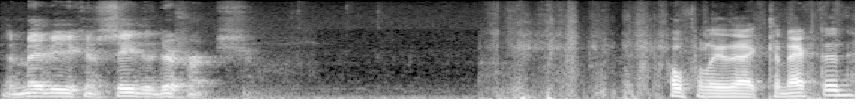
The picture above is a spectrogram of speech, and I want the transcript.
And maybe you can see the difference. Hopefully that connected.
